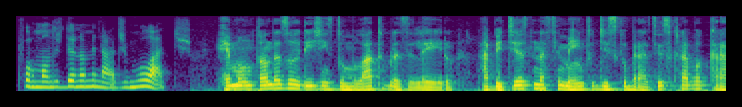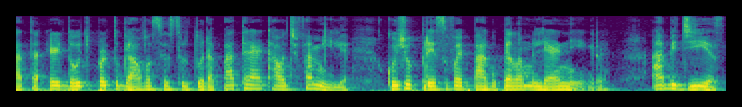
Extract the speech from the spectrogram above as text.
formando os denominados mulatos. Remontando às origens do mulato brasileiro, Abdias Nascimento diz que o Brasil escravocrata herdou de Portugal a sua estrutura patriarcal de família, cujo preço foi pago pela mulher negra. Abdias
